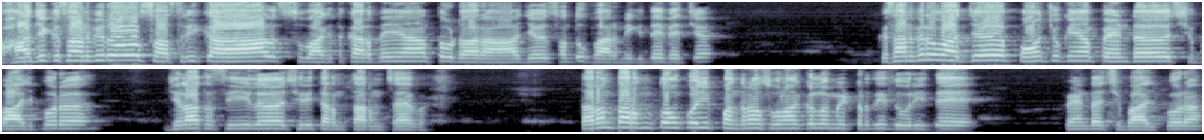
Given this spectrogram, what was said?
ਹਾਂਜੀ ਕਿਸਾਨ ਵੀਰੋ, ਸਤਿ ਸ੍ਰੀ ਅਕਾਲ। ਸਵਾਗਤ ਕਰਦੇ ਆ ਤੁਹਾਡਾ ਰਾਜ ਸੰਧੂ ਫਾਰਮਿੰਗ ਦੇ ਵਿੱਚ। ਕਿਸਾਨ ਵੀਰੋ, ਅੱਜ ਪਹੁੰਚ ਚੁੱਕੇ ਆ ਪਿੰਡ ਸ਼ਿਵਾਜਪੁਰ, ਜ਼ਿਲ੍ਹਾ ਤਹਿਸੀਲ ਸ਼੍ਰੀ ਤਰਨਤਾਰਨ ਸਾਹਿਬ। ਤਰਨਤਾਰਨ ਤੋਂ ਕੋਈ 15-16 ਕਿਲੋਮੀਟਰ ਦੀ ਦੂਰੀ ਤੇ ਪਿੰਡ ਸ਼ਿਵਾਜਪੁਰ ਆ।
